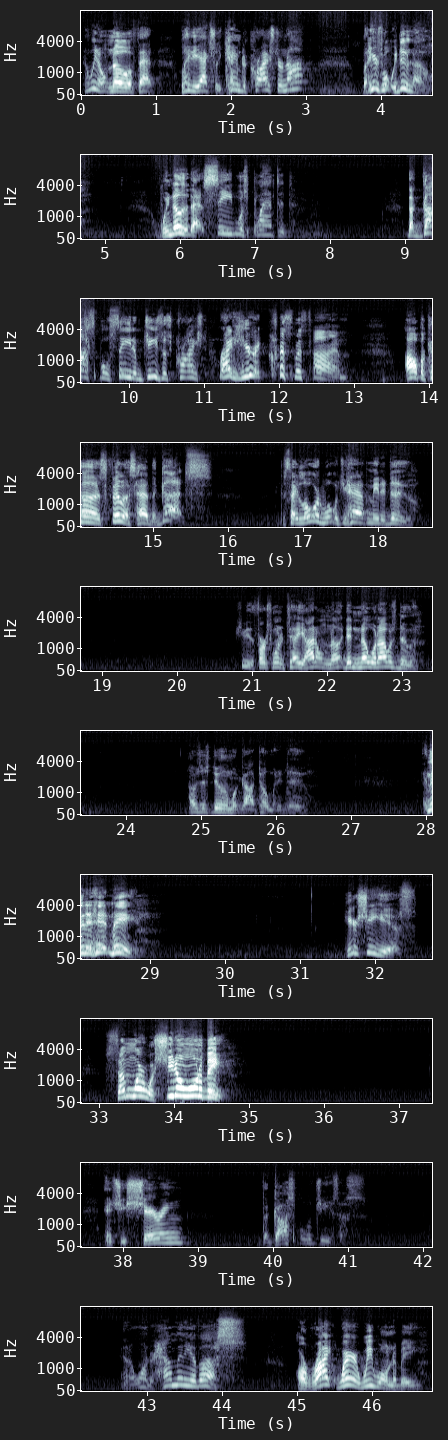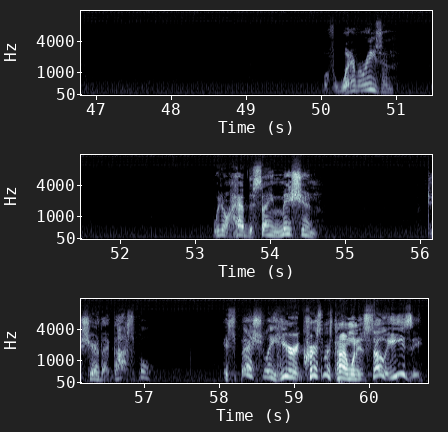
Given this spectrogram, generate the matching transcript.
And we don't know if that lady actually came to Christ or not, but here's what we do know. We know that that seed was planted. The gospel seed of Jesus Christ right here at Christmas time. All because Phyllis had the guts to say, Lord, what would you have me to do? She'd be the first one to tell you, I don't know, didn't know what I was doing. I was just doing what God told me to do. And then it hit me. Here she is, somewhere where she don't want to be. And she's sharing the gospel of Jesus. And I wonder how many of us are right where we want to be Well, for whatever reason, we don't have the same mission to share that gospel, especially here at Christmas time when it's so easy.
